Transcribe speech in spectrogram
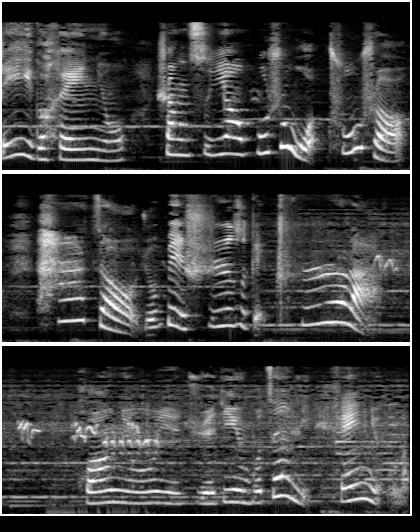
这个黑牛上次要不是我出手，他早就被狮子给吃了。黄牛也决定不再理黑牛了。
